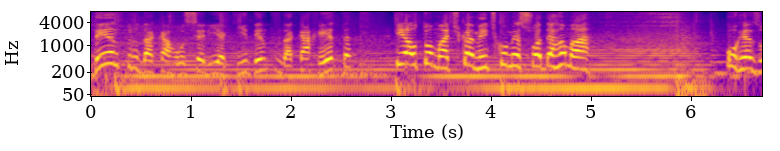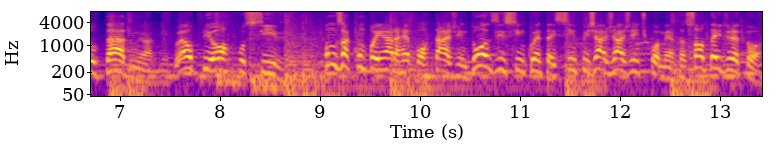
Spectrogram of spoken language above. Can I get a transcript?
dentro da carroceria aqui, dentro da carreta, e automaticamente começou a derramar. O resultado, meu amigo, é o pior possível. Vamos acompanhar a reportagem 12h55 e já já a gente comenta. Solta aí, diretor.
